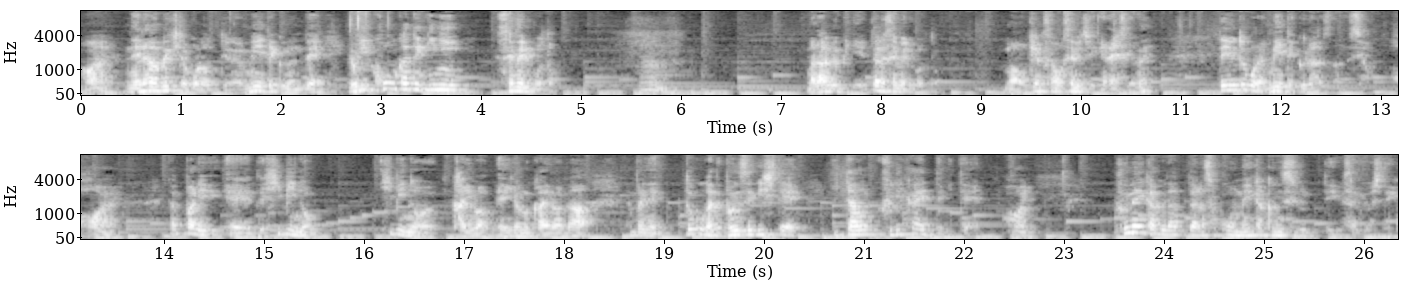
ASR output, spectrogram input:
はい。狙うべきところっていうのが見えてくるんで、より効果的に攻めること。うん。まあ、ラグビーで言ったら攻めること。まあ、お客さんを攻めちゃいけないですけどね。っていうところが見えてくるはずなんですよ。はい。やっぱり、えーと、日々の、日々の会話、営業の会話が、やっぱりね、どこかで分析して、一旦振り返ってみて、はい。不明確だったらそこを明確にするっていう作業をしていく。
